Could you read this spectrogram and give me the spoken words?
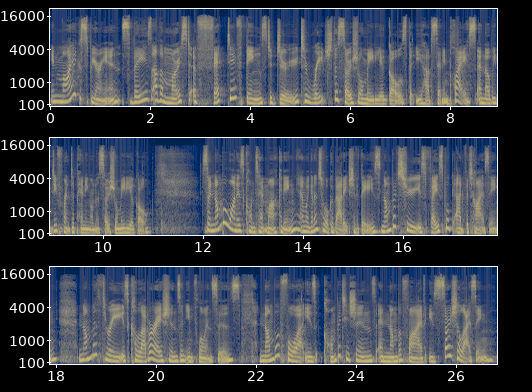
in my experience, these are the most effective things to do to reach the social media goals that you have set in place, and they'll be different depending on the social media goal. So, number one is content marketing, and we're going to talk about each of these. Number two is Facebook advertising. Number three is collaborations and influencers. Number four is competitions. And number five is socializing.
